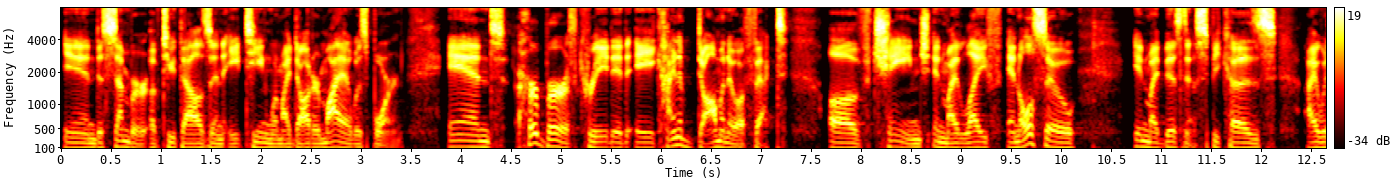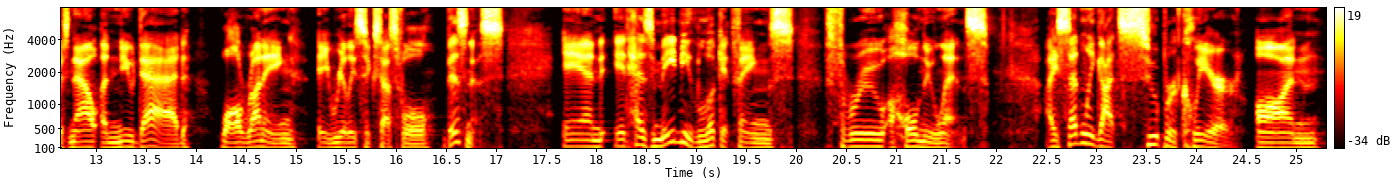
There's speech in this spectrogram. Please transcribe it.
in December of 2018 when my daughter Maya was born. And her birth created a kind of domino effect of change in my life and also in my business because I was now a new dad while running a really successful business. And it has made me look at things through a whole new lens. I suddenly got super clear on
